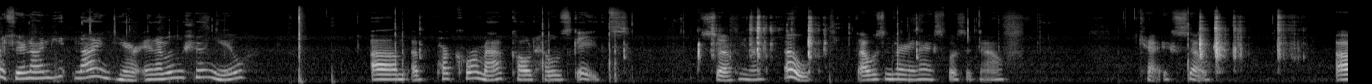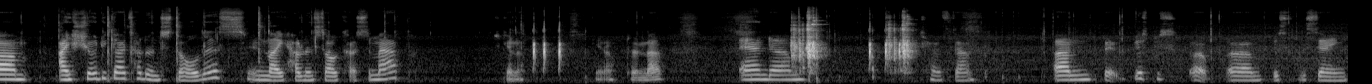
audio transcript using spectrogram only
Arthur99 here, and I'm going to be showing you um, a parkour map called Hell's Gates. So, you know, oh, that wasn't very nice, was it now? Okay, so, um, I showed you guys how to install this, and like how to install a custom map. Just gonna, you know, turn it up. And, um, turn this down. Um, just, uh, um, just saying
